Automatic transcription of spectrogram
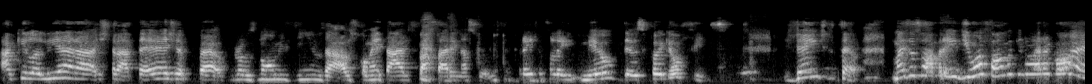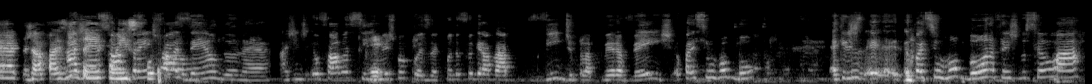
aquilo ali era estratégia para os nomezinhos, os comentários passarem na sua, frente. Eu falei: Meu Deus, foi o que eu fiz. Gente do céu. Mas eu só aprendi uma forma que não era correta. Já faz um a tempo gente só aprende fazendo, né? A gente, eu falo assim, é. a mesma coisa. Quando eu fui gravar vídeo pela primeira vez, eu parecia um robô. É que eles, é, é, eu parecia um robô na frente do celular,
